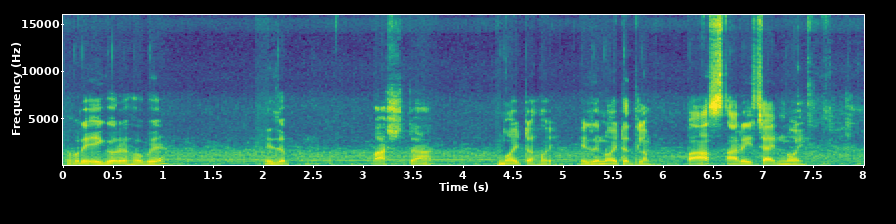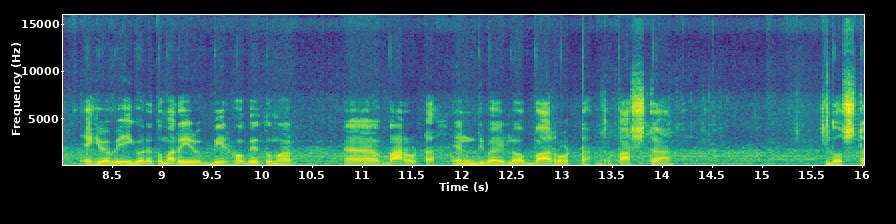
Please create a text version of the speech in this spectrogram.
তারপরে এই ঘরে হবে, এই যে পাঁচটা, নয়টা হয়। এই যে নয়টা দিলাম। পাঁচ আর এই চার, নয়। একইভাবে এই ঘরে তোমার এই বের হবে তোমার বারোটা। এন দিবা হইল বারোটা, পাঁচটা, দশটা,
